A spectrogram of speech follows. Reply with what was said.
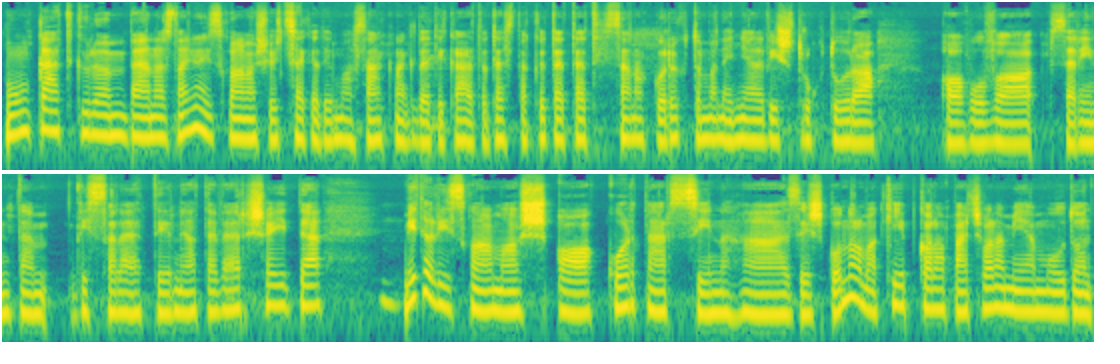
munkát különben, az nagyon izgalmas, hogy Szegedi Maszáknak dedikáltad ezt a kötetet, hiszen akkor rögtön van egy nyelvi struktúra, ahova szerintem vissza lehet térni a te verseiddel. Mitől izgalmas a kortárs színház, és gondolom a képkalapács valamilyen módon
